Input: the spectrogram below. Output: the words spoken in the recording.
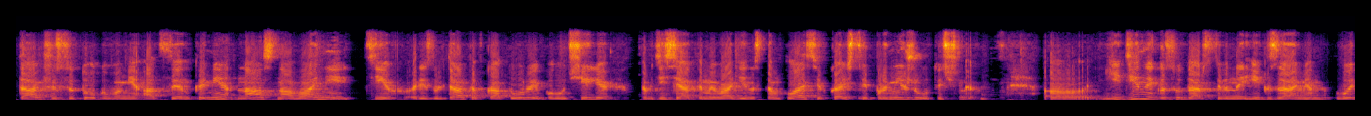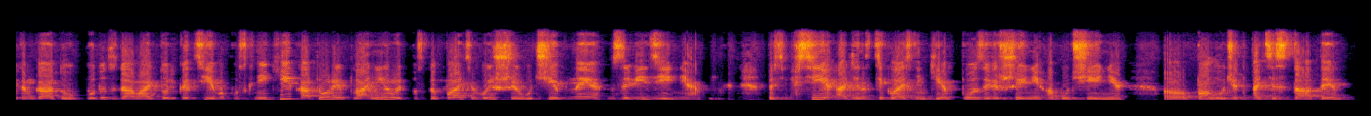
также с итоговыми оценками на основании тех результатов, которые получили в 10 и в 11 классе в качестве промежуточных. Э, единый государственный экзамен в этом году будут сдавать только те выпускники, которые планируют поступать в высшие учебные заведения. То есть все одиннадцатиклассники по завершении обучения э, получат аттестаты,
